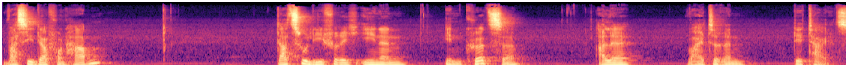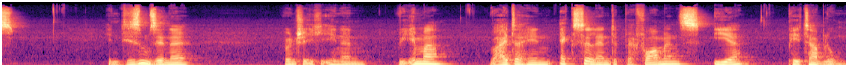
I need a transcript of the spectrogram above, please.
was Sie davon haben, Dazu liefere ich Ihnen in Kürze alle weiteren Details. In diesem Sinne wünsche ich Ihnen wie immer weiterhin exzellente Performance. Ihr Peter Blum.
